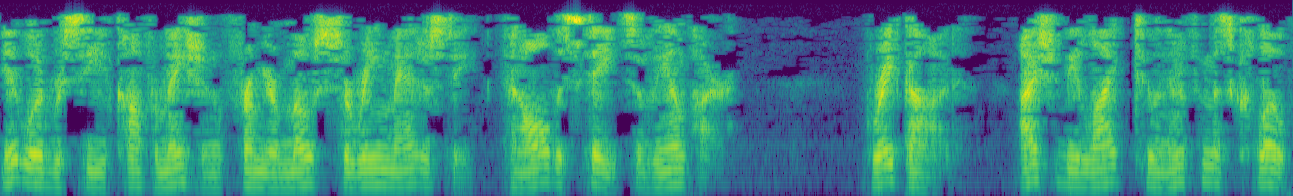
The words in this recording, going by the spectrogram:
it would receive confirmation from your most serene majesty and all the states of the empire. Great God, I should be like to an infamous cloak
